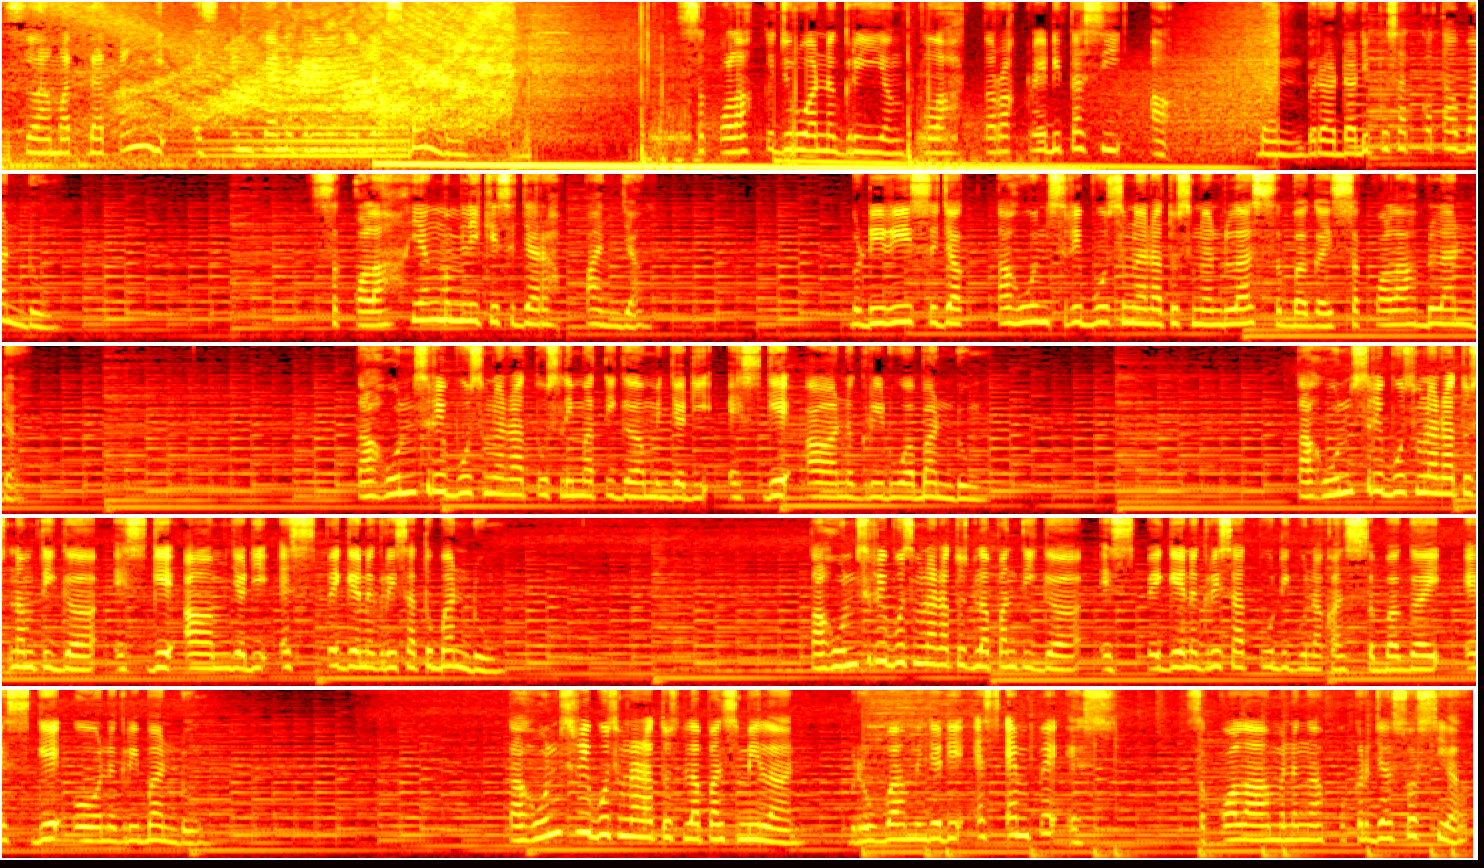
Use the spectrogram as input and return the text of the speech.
Selamat datang di SMK Negeri 15 Bandung. Sekolah kejuruan negeri yang telah terakreditasi A dan berada di pusat kota Bandung. Sekolah yang memiliki sejarah panjang. Berdiri sejak tahun 1919 sebagai sekolah Belanda. Tahun 1953 menjadi SGA Negeri 2 Bandung. Tahun 1963 SGA menjadi SPG Negeri 1 Bandung. Tahun 1983 SPG Negeri 1 digunakan sebagai SGO Negeri Bandung. Tahun 1989 berubah menjadi SMPS Sekolah Menengah Pekerja Sosial.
